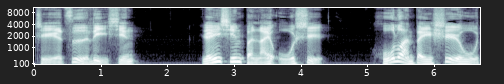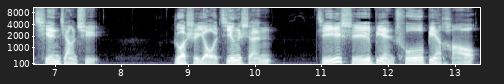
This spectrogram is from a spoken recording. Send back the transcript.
只自立心。人心本来无事，胡乱被事物牵将去。若是有精神，及时变出变好；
